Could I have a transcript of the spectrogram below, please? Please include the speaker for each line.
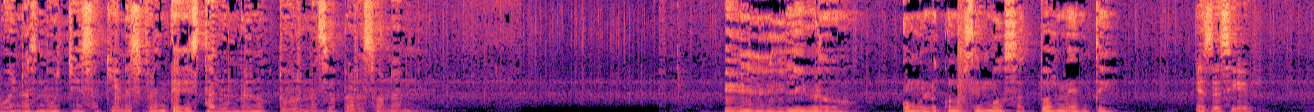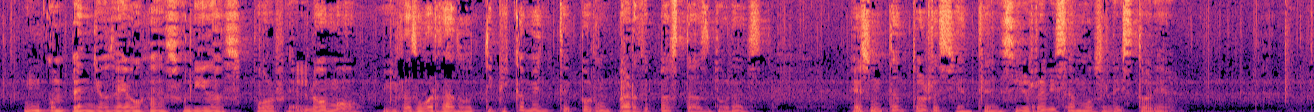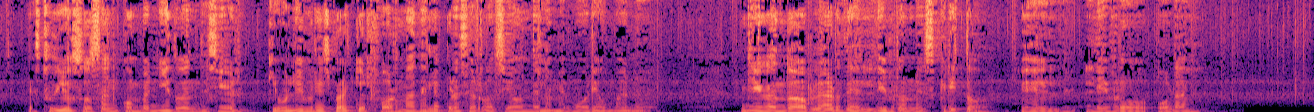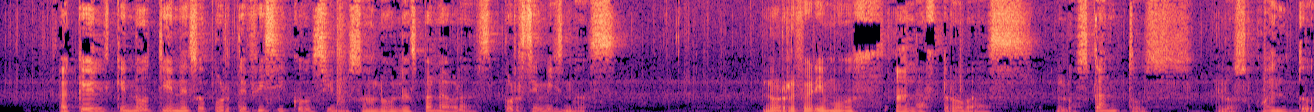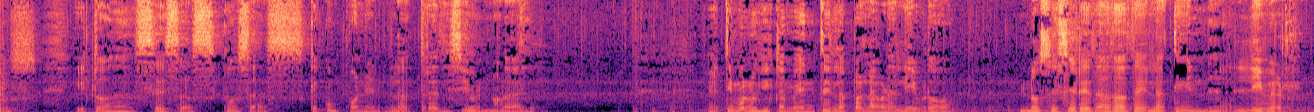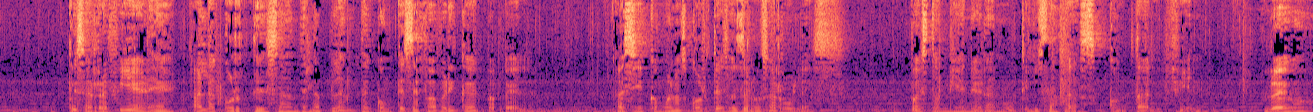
Speaker 1: Buenas noches a quienes frente a esta lumbre nocturna se apersonan. El libro, como lo conocemos actualmente, es decir, un compendio de hojas unidas por el lomo y resguardado típicamente por un par de pastas duras, es un tanto reciente si revisamos la historia. Estudiosos han convenido en decir que un libro es cualquier forma de la preservación de la memoria humana, llegando a hablar del libro no escrito, el libro oral aquel que no tiene soporte físico sino solo las palabras por sí mismas. Nos referimos a las trovas, los cantos, los cuentos y todas esas cosas que componen la tradición oral. Etimológicamente la palabra libro nos es heredada del latín liber, que se refiere a la corteza de la planta con que se fabrica el papel, así como las cortezas de los árboles, pues también eran utilizadas con tal fin. Luego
